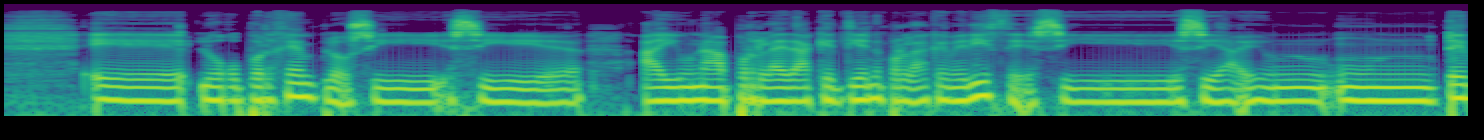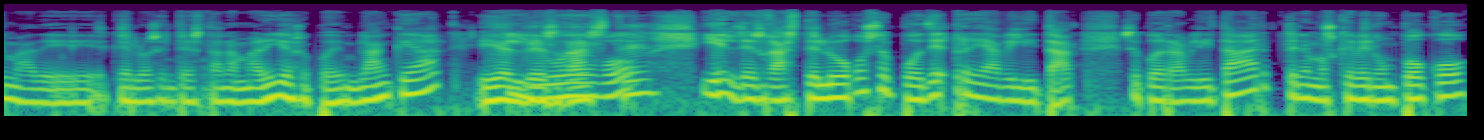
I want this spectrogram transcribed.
luego, por ejemplo, si, si hay una por la edad que tiene, por la que me dice si, si hay un, tema de que los dientes están amarillos, se pueden blanquear. ¿Y el desgaste? y el desgaste luego se puede rehabilitar. Se puede rehabilitar, tenemos que ver un poco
